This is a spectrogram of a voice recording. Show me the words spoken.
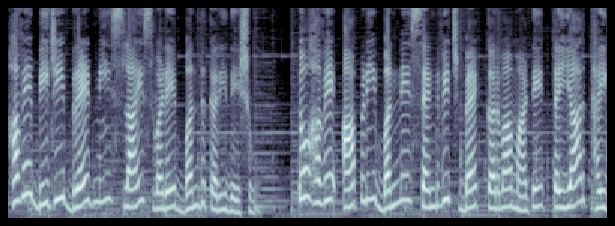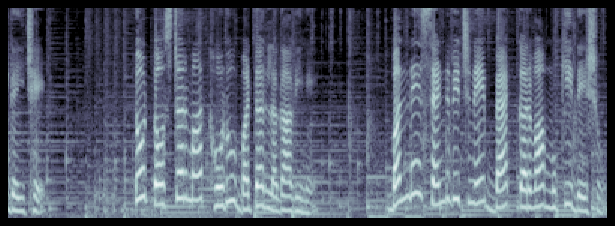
હવે બીજી બ્રેડની સ્લાઇસ વડે બંધ કરી દેશું. તો હવે આપણી બંને સેન્ડવિચ બેક કરવા માટે તૈયાર થઈ ગઈ છે. તો ટોસ્ટરમાં થોડું બટર લગાવીને. બંને સેન્ડવિચને બેક કરવા મૂકી દેશું.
